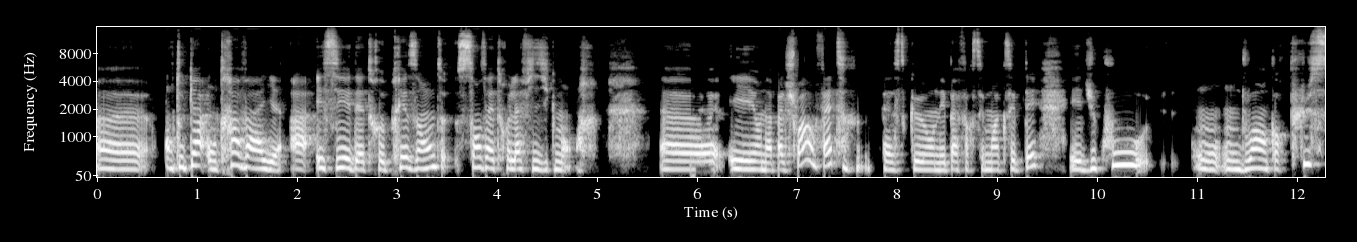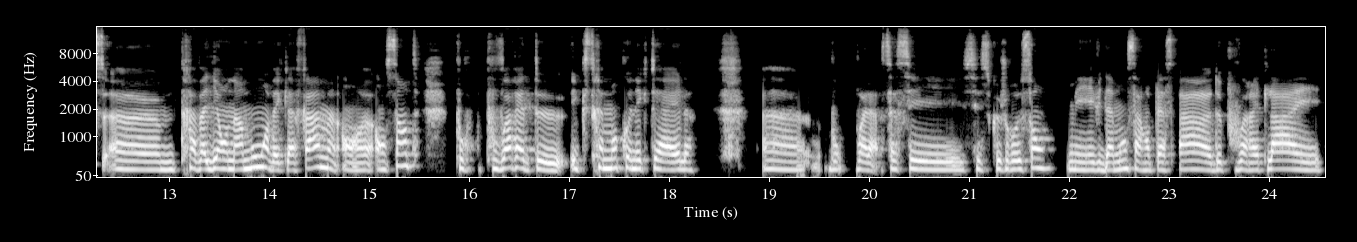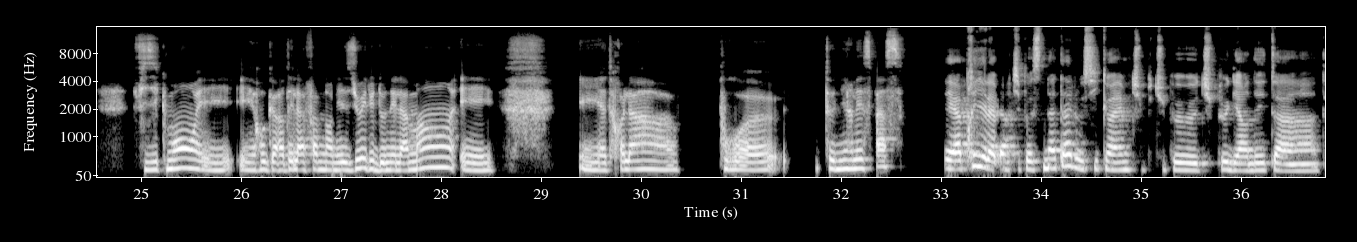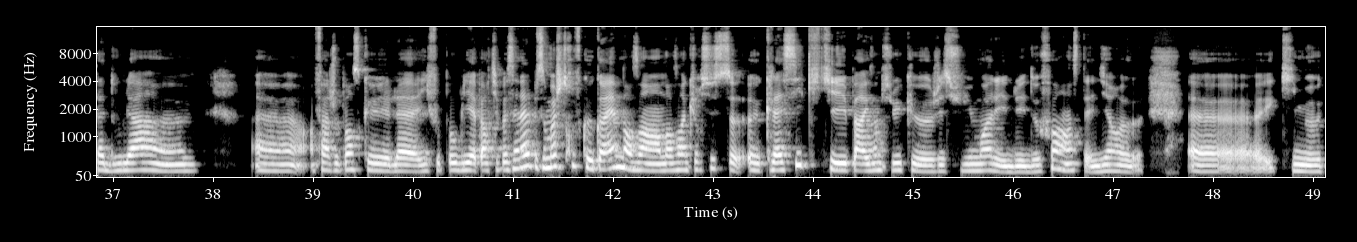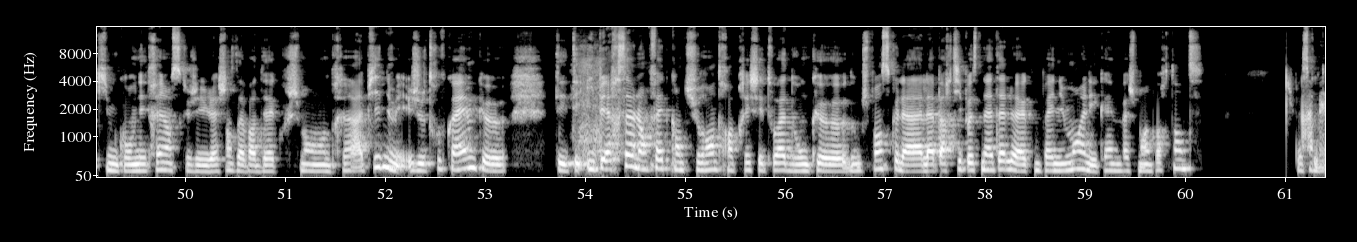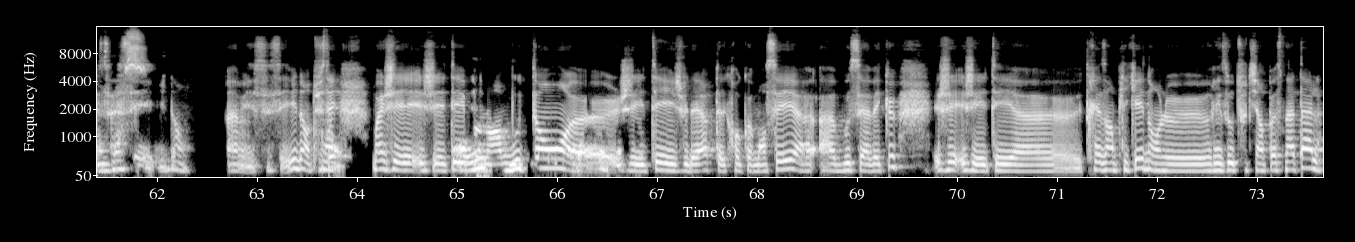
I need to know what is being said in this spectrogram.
euh, en tout cas, on travaille à essayer d'être présente sans être là physiquement. Euh, et on n'a pas le choix en fait, parce qu'on n'est pas forcément accepté. Et du coup, on, doit encore plus euh, travailler en amont avec la femme enceinte pour pouvoir être extrêmement connecté à elle. bon, voilà, ça c'est ce que je ressens, mais évidemment, ça remplace pas de pouvoir être là et physiquement et, et, regarder la femme dans les yeux et lui donner la main et, et être là pour euh, tenir l'espace. Et après, il y a la partie postnatale aussi quand même. Tu, tu, peux, tu peux garder ta, ta doula. Euh, euh, enfin, je pense que là, il faut pas oublier la partie postnatale parce que moi, je trouve que quand même dans un, dans un cursus classique, qui est par exemple celui que j'ai suivi moi les, deux fois, hein, c'est-à-dire qui, me, qui me convenait très bien parce que j'ai eu la chance d'avoir des accouchements très rapides, mais je trouve quand même que tu étais hyper seule en fait quand tu rentres après chez toi. Donc, donc je pense que la, la partie postnatale de l'accompagnement, elle est quand même vachement importante. Je sais pas ah, que ça, c'est évident. Ah mais c'est évident. Tu sais, moi j'ai été pendant un bout de temps, euh, j'ai été, je vais d'ailleurs peut-être recommencer à, bosser avec eux. J'ai été euh, très impliquée dans le réseau de soutien postnatal.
